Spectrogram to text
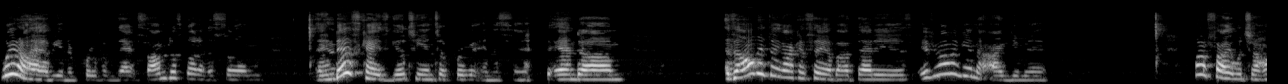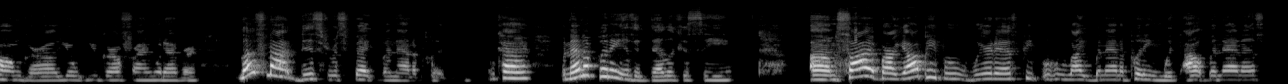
we don't have any proof of that, so I'm just going to assume in this case, guilty until proven innocent. And um, the only thing I can say about that is if you want to get in an argument, want to fight with your homegirl, your, your girlfriend, whatever, let's not disrespect banana pudding. Okay? Banana pudding is a delicacy. Um, sidebar, y'all people, weird ass people who like banana pudding without bananas,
